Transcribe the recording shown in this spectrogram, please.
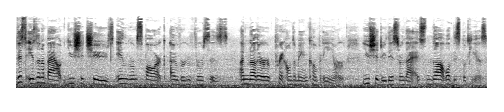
This isn't about you should choose Ingram Spark over versus another print on demand company or you should do this or that. It's not what this book is.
